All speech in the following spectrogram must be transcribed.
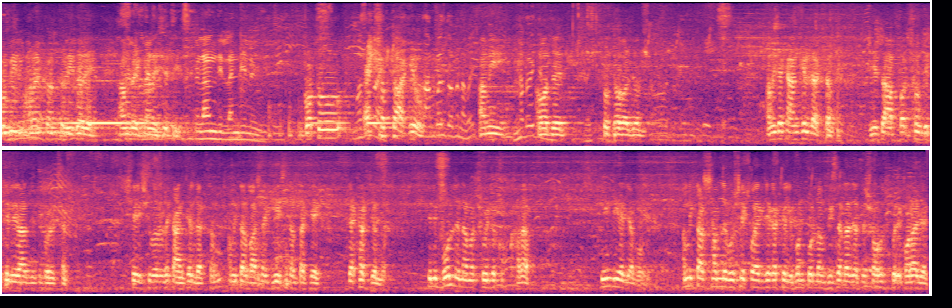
গভীর ভারাক্রান্ত হৃদয়ে আমরা এখানে এসেছি লান্দি লান্দি লই গত এক সপ্তাহ আগেও আমি আমাদের শ্রদ্ধাভাজন আমি তাকে আঙ্কেল ডাকতাম যেহেতু আব্বার সঙ্গে তিনি রাজনীতি করেছেন সেই সুবাদে তাকে আঙ্কেল ডাকতাম আমি তার বাসায় গিয়েছিলাম তাকে দেখার জন্য। তিনি বললেন, আমার শরীরটা খুব খারাপ। ইন্ডিয়া যাব। আমি তার সামনে বসে কয়েক জায়গায় টেলিফোন করলাম, ভিসাটা যাতে সহজ করে করা যায়।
